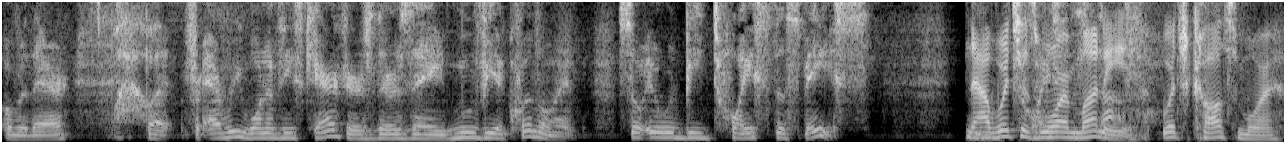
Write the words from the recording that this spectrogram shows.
over there. Wow. But for every one of these characters, there's a movie equivalent. So it would be twice the space. Now, which is more money? stuff. Which costs more?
